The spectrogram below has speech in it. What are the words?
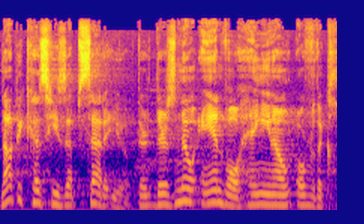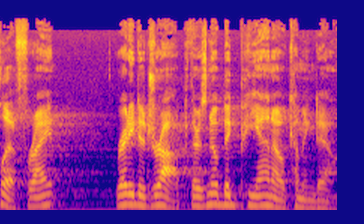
Not because he's upset at you. There, there's no anvil hanging out over the cliff, right? Ready to drop. There's no big piano coming down.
